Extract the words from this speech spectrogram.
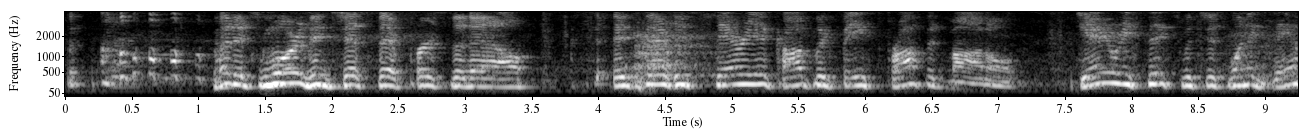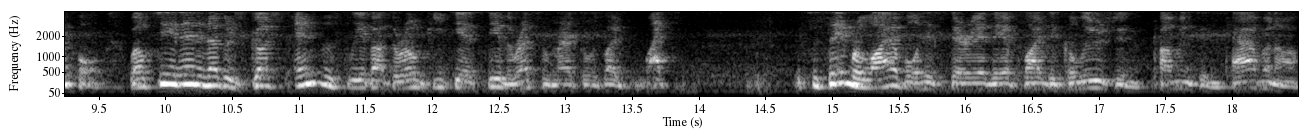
but it's more than just their personnel. It's their hysteria conflict-based profit model. January 6th was just one example. While CNN and others gushed endlessly about their own PTSD, the rest of America was like, what? It's the same reliable hysteria they applied to collusion, Covington, Kavanaugh.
